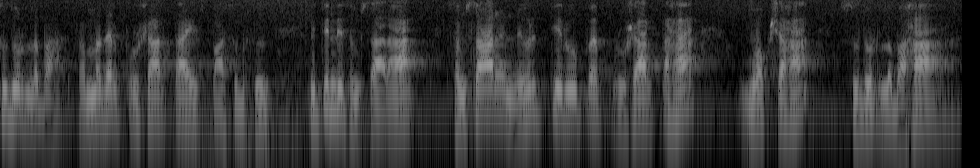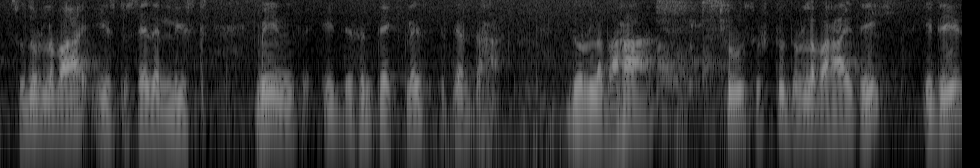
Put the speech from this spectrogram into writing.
sudurlavaha. Some other purushartha is possible within the samsara. Samsara nivritti rupa purushartaha Mokshaha Sudurlabaha. Sudurlabaha is to say the least. Means it doesn't take place. Durlabaha. Su Sushtu Durlabaha iti. It is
